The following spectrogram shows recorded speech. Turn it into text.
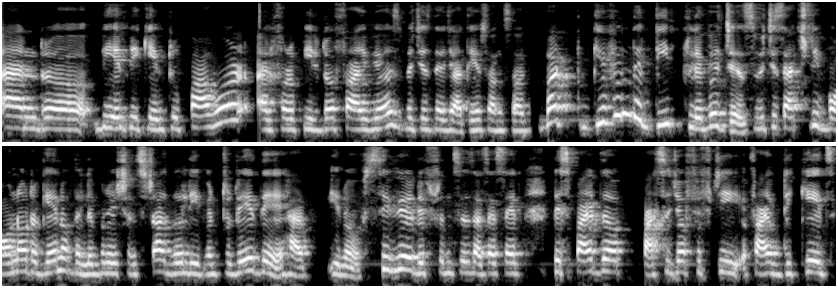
and uh, BNP came to power and for a period of five years, which is the Jatiya Sangsad. But given the deep cleavages, which is actually born out again of the liberation struggle, even today they have, you know, severe differences. As I said, despite the passage of 55 decades,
